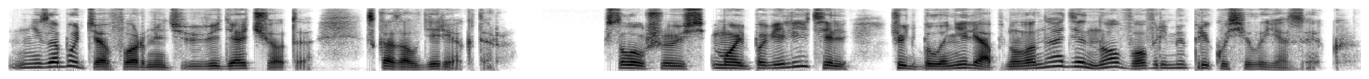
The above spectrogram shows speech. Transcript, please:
«Не забудьте оформить в виде отчета, сказал директор. «Слушаюсь, мой повелитель», — чуть было не ляпнула Надя, но вовремя прикусила язык.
